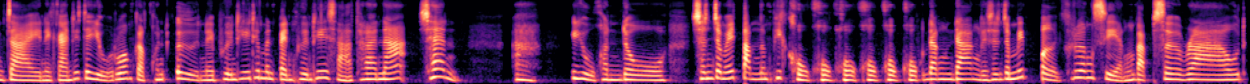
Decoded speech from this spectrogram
งใจในการที่จะอยู่ร่วมกับคนอื่น ในพื้นที่ที่มันเป็นพื้นที่สาธารณะ เช่น อะอยู่คอนโด ฉันจะไม่ตำน้ำพริกโขกโขกโขกโขกโขกโขกดังๆหรือฉันจะไม่เปิดเครื่องเสียงแบบ surround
